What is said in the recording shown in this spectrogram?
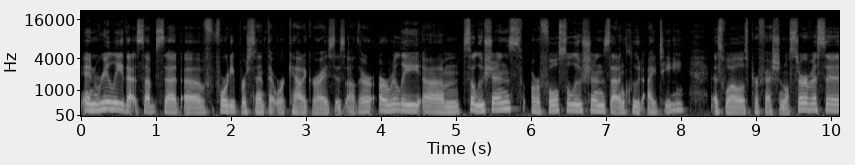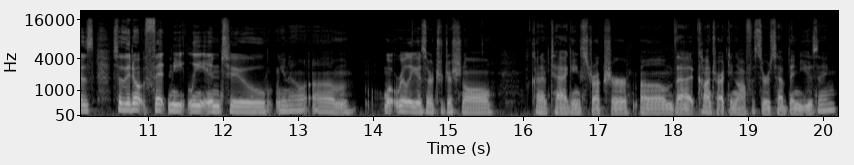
And really, that subset of 40% that were categorized as other are really um, solutions or full solutions that include IT as well as professional services. So they don't fit neatly into, you know, um, what really is our traditional kind of tagging structure um, that contracting officers have been using.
